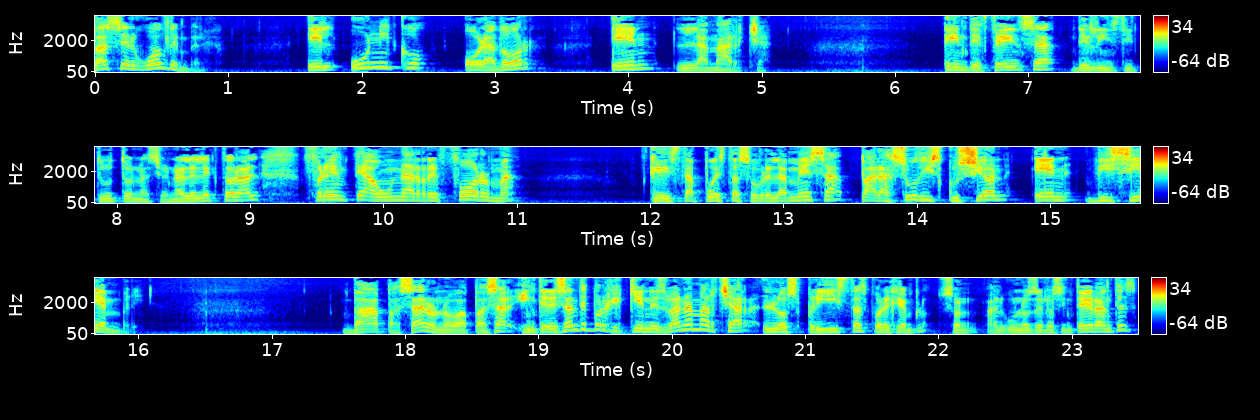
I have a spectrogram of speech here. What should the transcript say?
va a ser Waldenberg, el único orador en la marcha, en defensa del Instituto Nacional Electoral frente a una reforma que está puesta sobre la mesa para su discusión en diciembre. ¿Va a pasar o no va a pasar? Interesante porque quienes van a marchar, los priistas, por ejemplo, son algunos de los integrantes,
